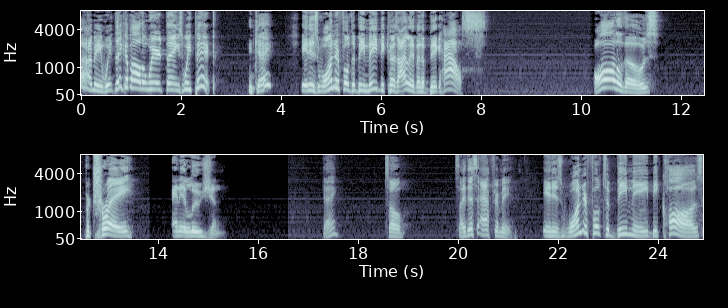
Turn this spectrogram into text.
I mean, we think of all the weird things we pick. Okay? It is wonderful to be me because I live in a big house. All of those portray an illusion. Okay? So say this after me. It is wonderful to be me because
